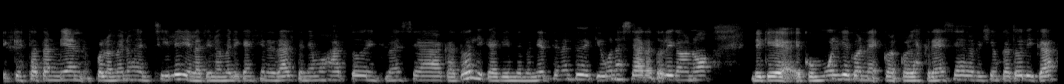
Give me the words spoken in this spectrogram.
que está también, por lo menos en Chile y en Latinoamérica en general, tenemos harto de influencia católica, que independientemente de que una sea católica o no, de que eh, comulgue con, con, con las creencias de la religión católica,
